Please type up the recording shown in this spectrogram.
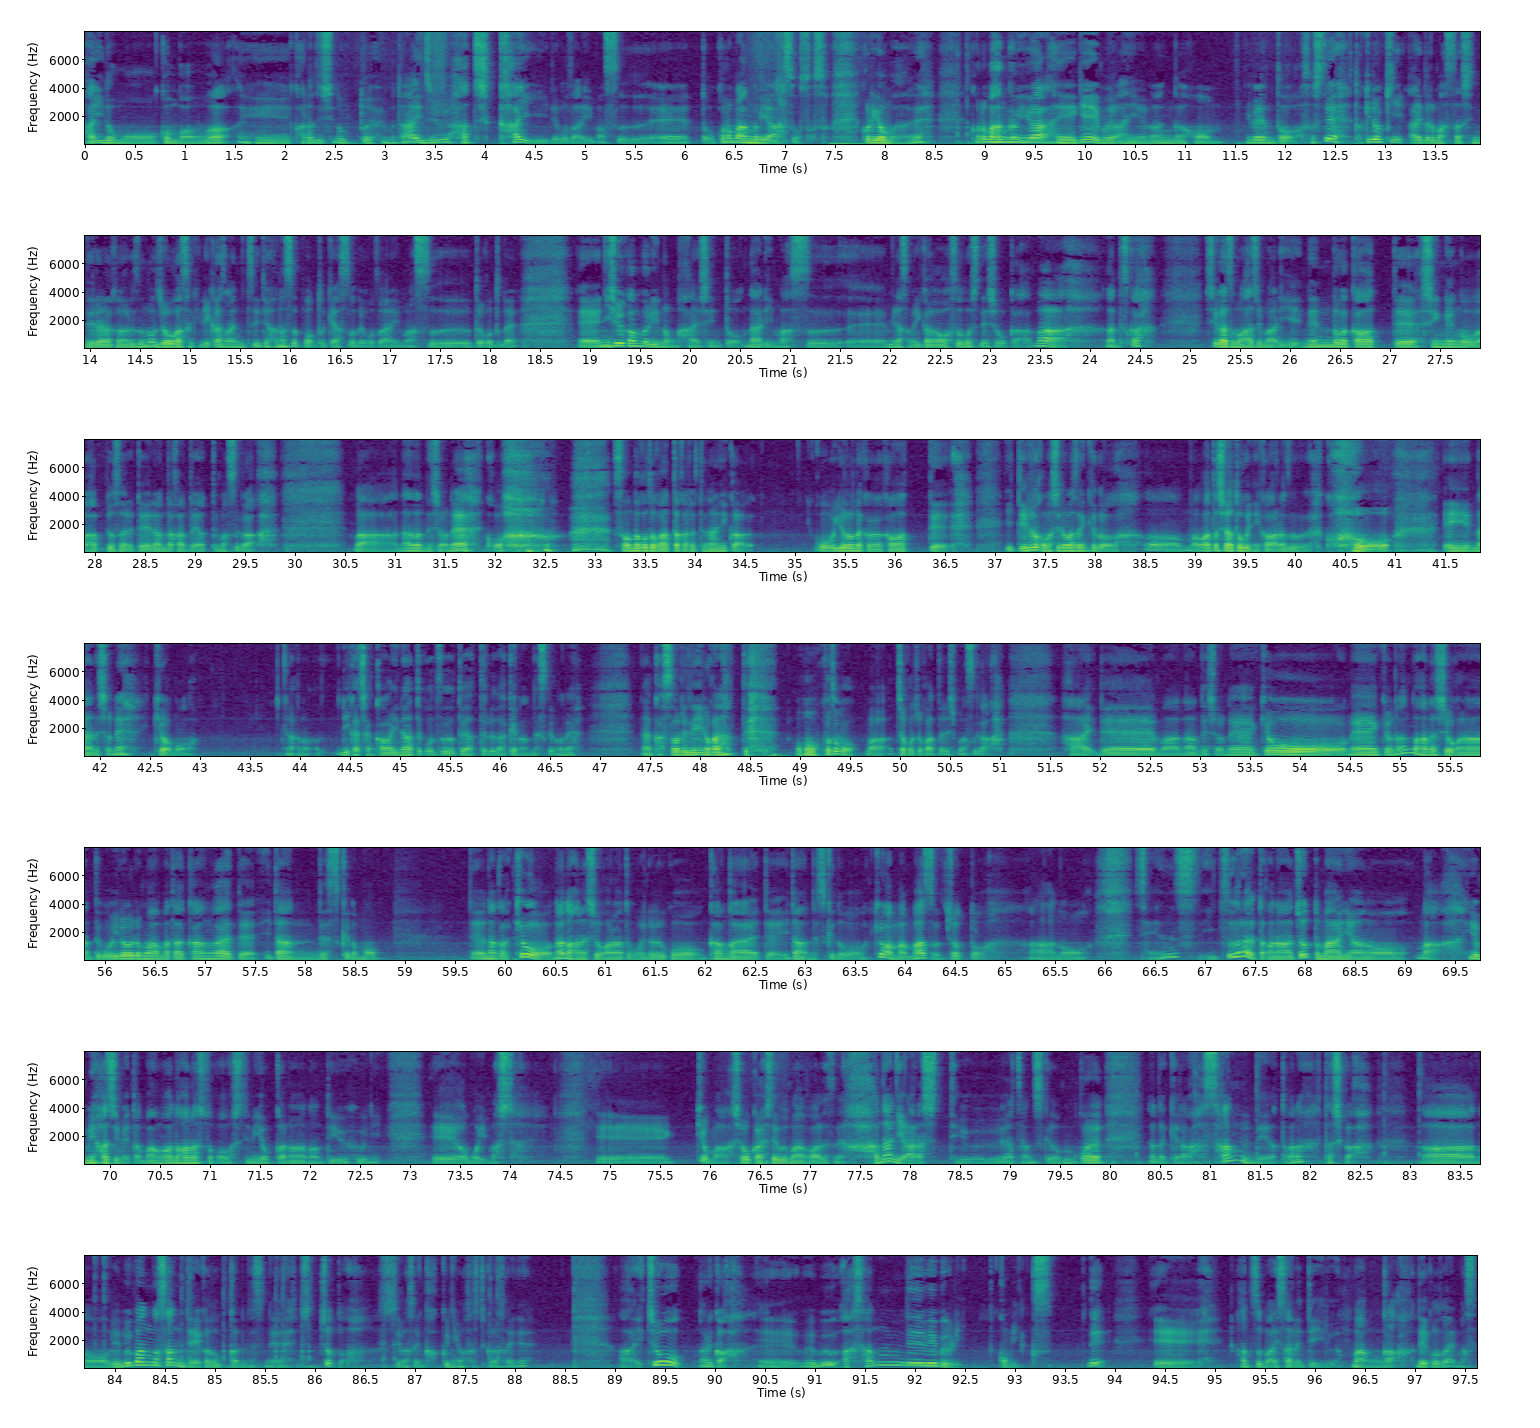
はい、どうも、こんばんは。えー、からじし .fm 第18回でございます。えー、っと、この番組は、そうそうそう、これ読むんだね。この番組は、えー、ゲーム、アニメ、漫画、本、イベント、そして、時々、アイドルマスターシンデレラガールズの城ヶ崎里香さんについて話すポッドキャストでございます。ということで、えー、2週間ぶりの配信となります。えー、皆様いかがお過ごしでしょうかまあ、何ですか？4月も始まり、年度が変わって新元号が発表されてなんだかんだやってますが、まあ、何なんでしょうね。こう、そんなことがあったからって何か、こう、世の中が変わっていっているのかもしれませんけど、まあ、私は特に変わらず、こう、えー、なんでしょうね。今日も、あの、リカちゃん可愛いなってこうずっとやってるだけなんですけどね。なんかそれでいいのかなって 思うことも、まあ、ちょこちょこあったりしますが。はい。で、まあ、なんでしょうね。今日ね、今日何の話しようかなってこういろいろまあまた考えていたんですけども。で、なんか今日何の話しようかなといろいろこう考えていたんですけど、今日はまあまずちょっと、あの、先いつぐらいだったかな？ちょっと前にあの、まあ、読み始めた漫画の話とかをしてみようかななんていうふうに、えー、思いました。えー、今日まあ紹介していく漫画はですね、花に嵐っていうやつなんですけど、これ、なんだっけな、サンデーだったかな？確か。あの、ウェブ版のサンデーかどっかでですね、ちょちょっと、すいません、確認をさせてくださいね。あ、一応、あれか、えー、ウェブ、あ、サンデーウェブリコミックスで、えー、発売されている漫画でございます。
